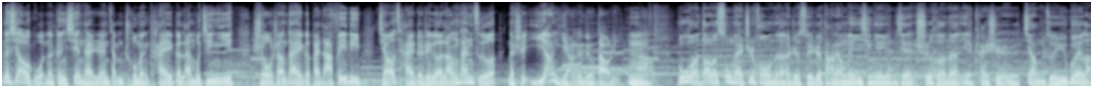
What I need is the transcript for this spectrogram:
那效果呢，跟现代人咱们出门开一个兰博基尼，手上戴一个百达翡丽，脚踩着这个郎丹泽，那是一样一样的这种道理啊。不过到了宋代之后呢，这随着大量文艺青年涌现，石河呢也开始降尊于贵了，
